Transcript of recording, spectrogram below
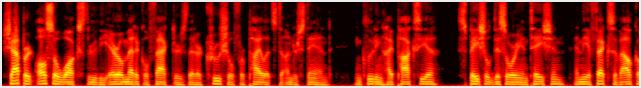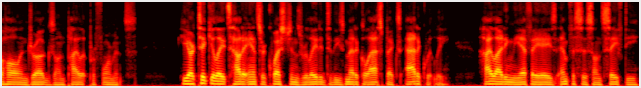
Schappert also walks through the aeromedical factors that are crucial for pilots to understand, including hypoxia, spatial disorientation, and the effects of alcohol and drugs on pilot performance. He articulates how to answer questions related to these medical aspects adequately, highlighting the FAA's emphasis on safety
